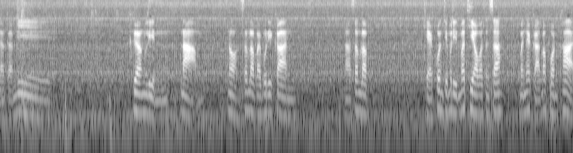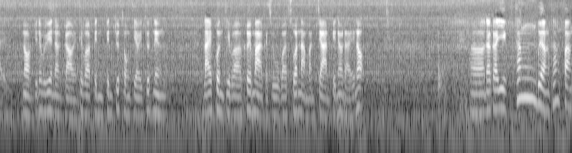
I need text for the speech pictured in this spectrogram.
แล้วก็มีเครื่องหลินหนามเนาะสำหรับไวบริการสำหรับแขกคนที่มาดินมาเที่ยวว่าสันซะ บรรยากาศมาผ่อนคลายเนาะอยู่ในบริเวณดังกล่าวนี่ถือว่าเป็นเป็นจุดท่องเที่ยวอีกจุดหนึ่งหลายคนที่ว่าเคยมาก็จะรู้ว่าสวนน้ำบันจานเป็นแนวใดเนาะเอ่อแล้วก็อีกทั้งเบื้องทั้งฟัง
